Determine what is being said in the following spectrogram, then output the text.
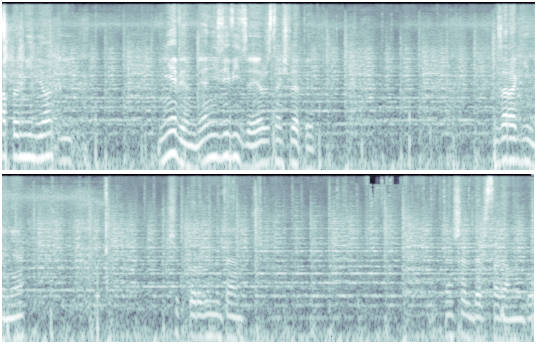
HP milion i... Nie wiem, ja nic nie widzę, ja już jestem ślepy. Zaraginy, nie? Szybko robimy ten... Ten shelter stawiamy, bo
